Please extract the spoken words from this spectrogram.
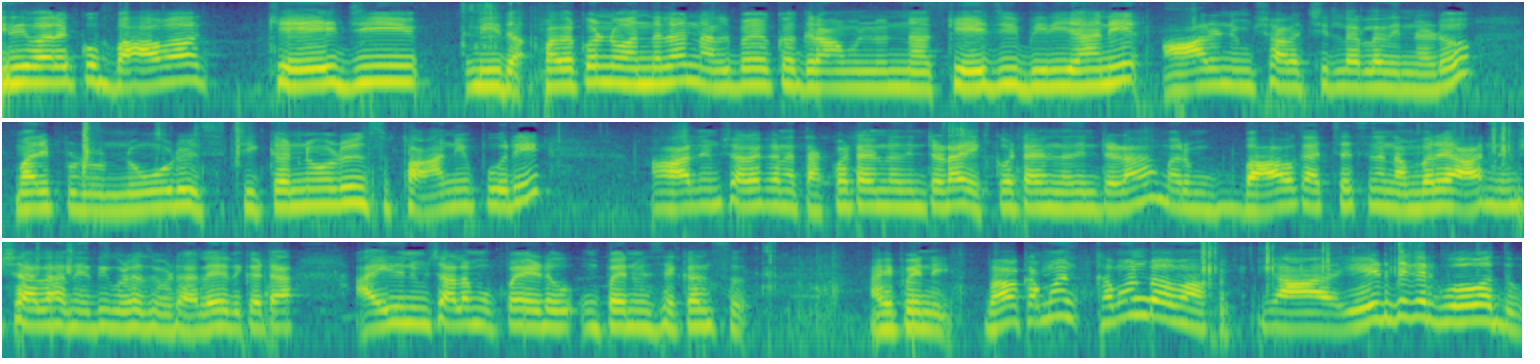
ఇది వరకు బాగా కేజీ మీద పదకొండు వందల నలభై ఒక్క గ్రాములు ఉన్న కేజీ బిర్యానీ ఆరు నిమిషాల చిల్లరలో తిన్నాడు. మరి ఇప్పుడు నూడిల్స్ చికెన్ నూడిల్స్ పానీపూరి ఆరు నిమిషాల కన్నా తక్కువ టైంలో తింటాడా ఎక్కువ టైంలో తింటాడా? మరి బావకి వచ్చేసిన నంబరే ఆరు నిమిషాలు అనేది కూడా చూడాలి. ఎందుకంటే ఐదు నిమిషాల ముప్పై ఏడు ముప్పై ఎనిమిది సెకండ్స్ అయిపోయినాయి. బావ కమాన్ కమాన్ బావా. ఇక ఏడు దగ్గరికి పోవద్దు.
